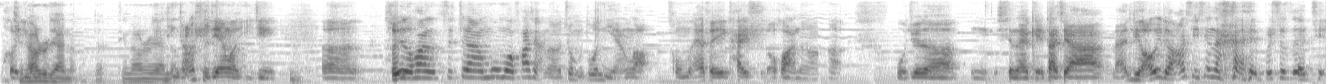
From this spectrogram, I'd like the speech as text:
和挺长时间的，对，挺长时间的，挺长时间了已经，呃，所以的话，这这样默默发展了这么多年了，从 FA 开始的话呢，啊，我觉得，嗯，现在给大家来聊一聊，而且现在不是在前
